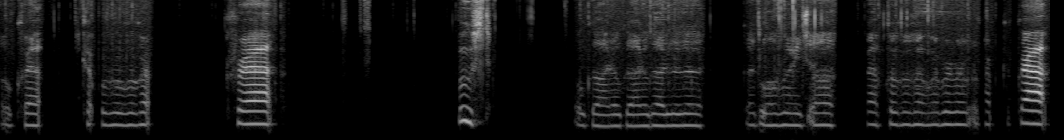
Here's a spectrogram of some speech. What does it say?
Oh crap crap crap crap crap. Boost. Oh god. Oh god. Oh god. Oh god, god long range. Uh crap crap crap crap crap crap crap Crap.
